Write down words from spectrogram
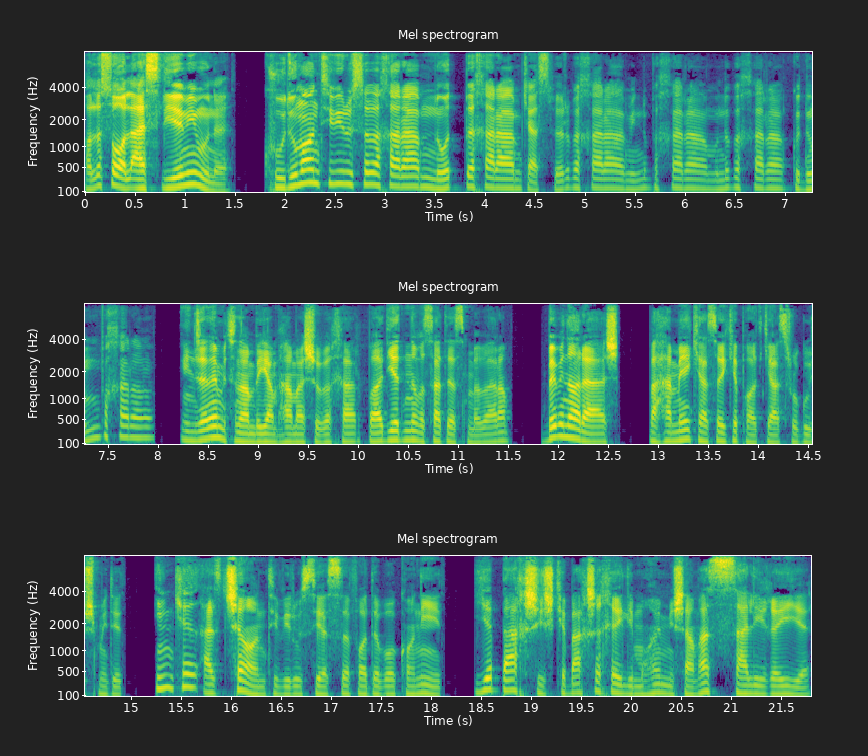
حالا سوال اصلیه میمونه. کدوم آنتی ویروس بخرم NOD بخرم Kasper بخرم اینو بخرم اونو بخرم کدوم بخرم؟ اینجا نمی‌تونم بگم همشو بخر باید یه دونه وسط اسم ببرم. ببین آرش و همه کسایی که پادکست رو گوش می‌دید اینکه از چه آنتی ویروسی استفاده بکنید یه بخشیش که بخش خیلی مهمیشم هست سلیقه‌ایه.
